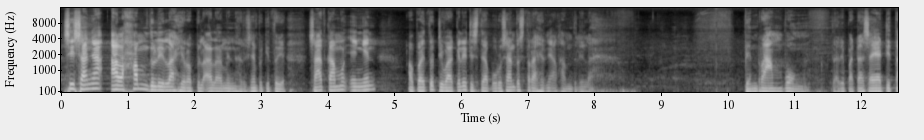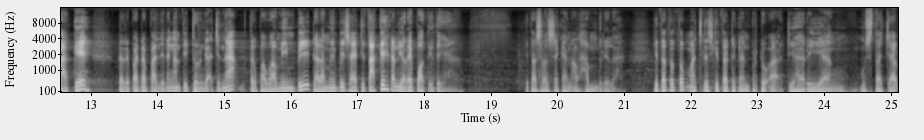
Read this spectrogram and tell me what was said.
sisanya alhamdulillahirabbil alamin harusnya begitu ya. Saat kamu ingin apa itu diwakili di setiap urusan terus terakhirnya alhamdulillah. Ben rampung daripada saya ditagih daripada panjenengan tidur nggak jenak, terbawa mimpi, dalam mimpi saya ditagih kan ya repot itu ya. Kita selesaikan Alhamdulillah. Kita tutup majelis kita dengan berdoa di hari yang mustajab.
